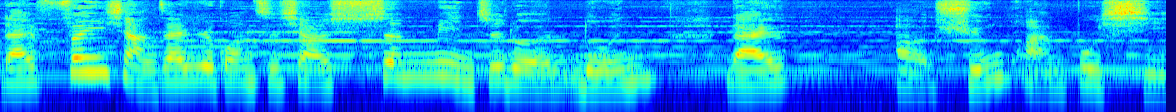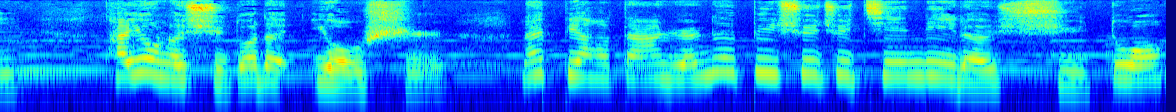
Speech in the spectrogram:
来分享在日光之下生命之轮轮来呃循环不息。他用了许多的有时来表达人类必须去经历了许多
